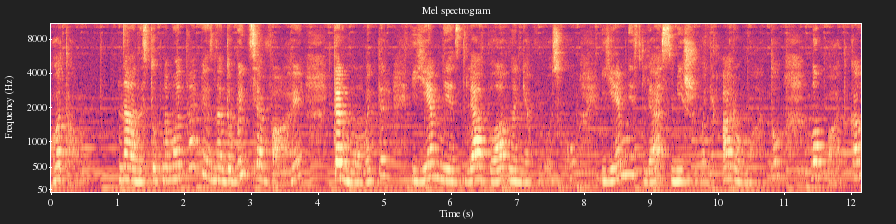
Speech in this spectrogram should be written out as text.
Готово. На наступному етапі знадобиться ваги, термометр, ємність для плавлення воску, ємність для змішування аромату, лопатка,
